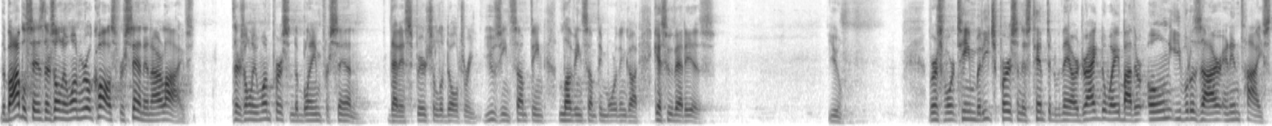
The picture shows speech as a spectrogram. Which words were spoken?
The Bible says there's only one real cause for sin in our lives. There's only one person to blame for sin. That is spiritual adultery, using something, loving something more than God. Guess who that is? You. Verse 14, but each person is tempted when they are dragged away by their own evil desire and enticed.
